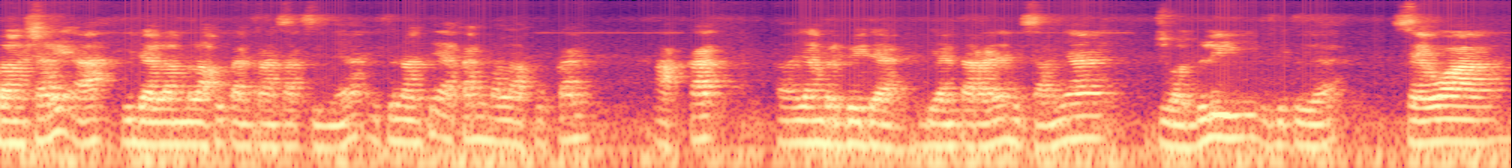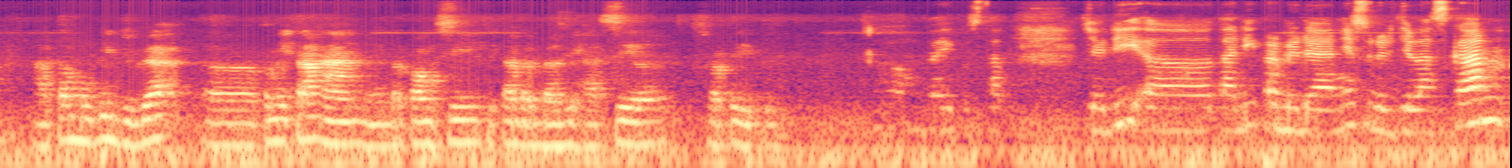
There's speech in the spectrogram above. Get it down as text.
bank syariah di dalam melakukan transaksinya itu nanti akan melakukan akad e, yang berbeda di antaranya misalnya jual beli begitu ya sewa atau mungkin juga e, kemitraan yang berkongsi kita berbagi hasil seperti itu. Oh, baik Ustadz. Jadi e, tadi perbedaannya sudah dijelaskan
